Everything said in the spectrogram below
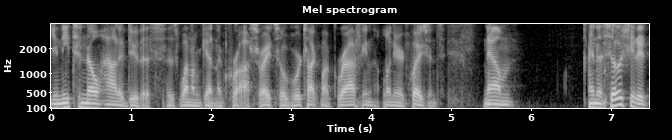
you need to know how to do this is what I'm getting across, right? So we're talking about graphing linear equations. Now, an associated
